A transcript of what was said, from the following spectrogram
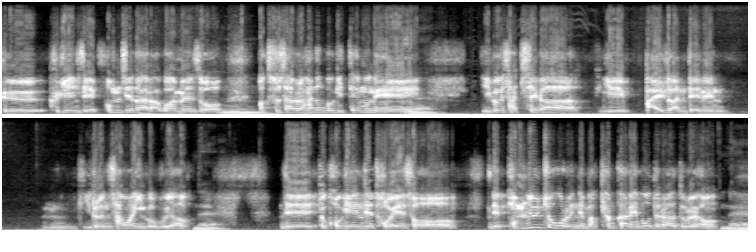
그 그게 이제 범죄다라고 하면서 음. 막 수사를 하는 거기 때문에 네. 이거 자체가 이게 말도 안 되는 음, 이런 상황인 거고요. 네. 네, 또 거기에 이제 더해서 이제 법률적으로 이제 막 평가를 해보더라도요. 네.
